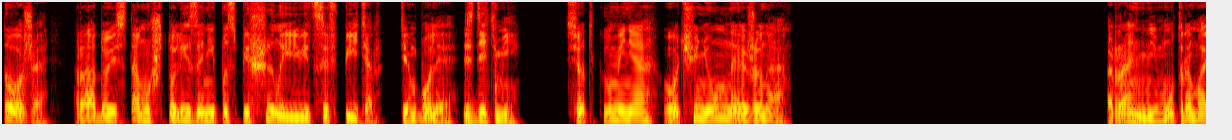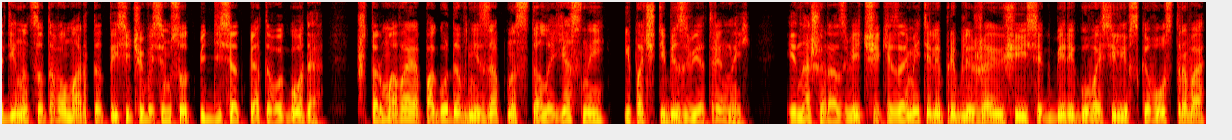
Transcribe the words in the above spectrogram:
тоже, радуясь тому, что Лиза не поспешила явиться в Питер, тем более с детьми. Все-таки у меня очень умная жена. Ранним утром 11 марта 1855 года штормовая погода внезапно стала ясной и почти безветренной, и наши разведчики заметили приближающиеся к берегу Васильевского острова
